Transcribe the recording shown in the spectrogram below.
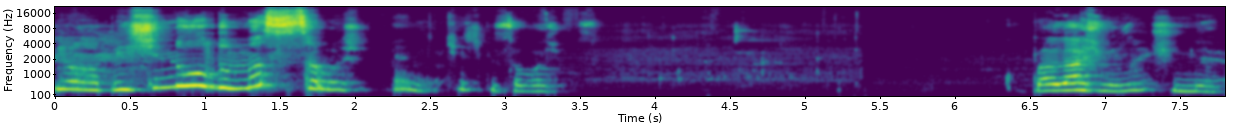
Ya peşinde oldum. Nasıl savaş? Ben keşke savaş. Benim şimdi.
